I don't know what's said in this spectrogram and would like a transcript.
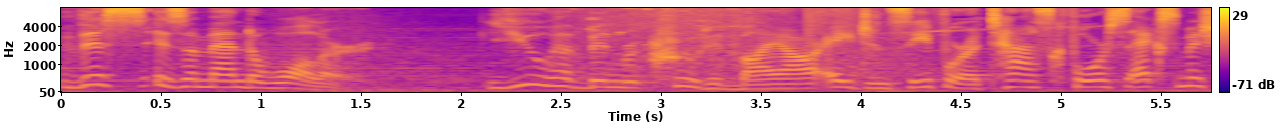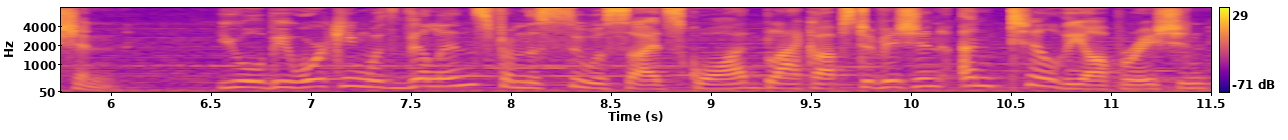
This is Amanda Waller. You have been recruited by our agency for a Task Force X mission. You will be working with villains from the Suicide Squad Black Ops Division until the operation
